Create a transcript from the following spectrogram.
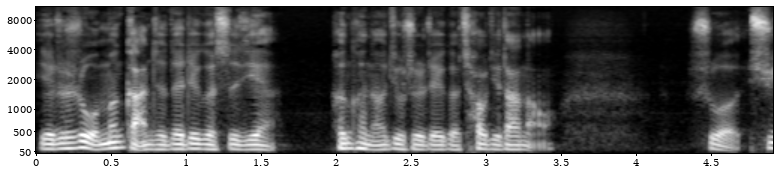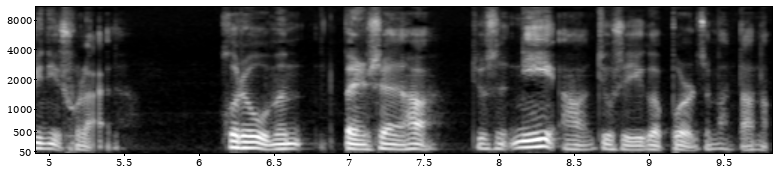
也就是我们感知的这个世界，很可能就是这个超级大脑所虚拟出来的，或者我们本身哈，就是你啊，就是一个波尔兹曼大脑。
